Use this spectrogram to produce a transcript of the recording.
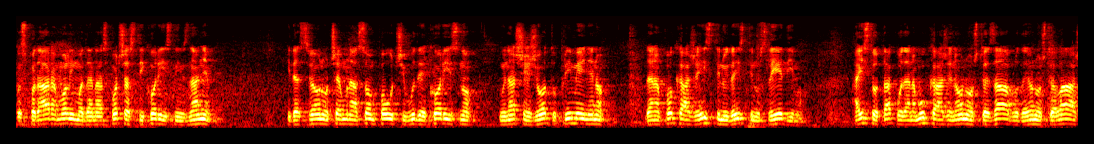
Gospodara molimo da nas počasti korisnim znanjem i da sve ono čemu nas on pouči bude korisno i u našem životu primijenjeno, da nam pokaže istinu i da istinu slijedimo. A isto tako da nam ukaže na ono što je zabluda i ono što je laž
